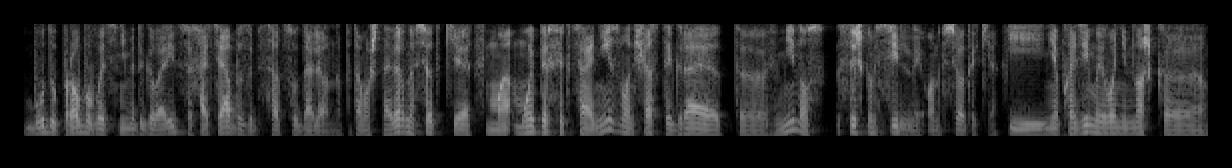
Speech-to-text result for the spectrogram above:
буду пробовать с ними договориться хотя бы записаться удаленно, потому что, наверное, все-таки мой перфекционизм, он часто играет э, в минус, слишком сильный он все-таки, и необходимо его немножко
